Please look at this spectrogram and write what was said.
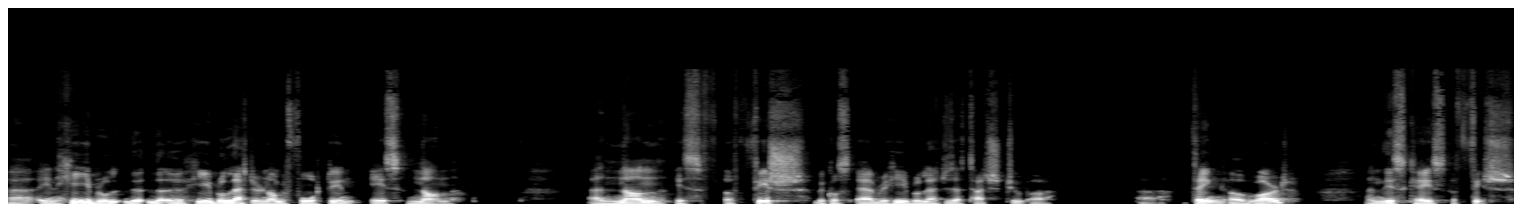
uh, in Hebrew, the, the, Hebrew letter number 14 is Nun. And Nun is a fish because every Hebrew letter is attached to a, a thing, a word in this case, a fish.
